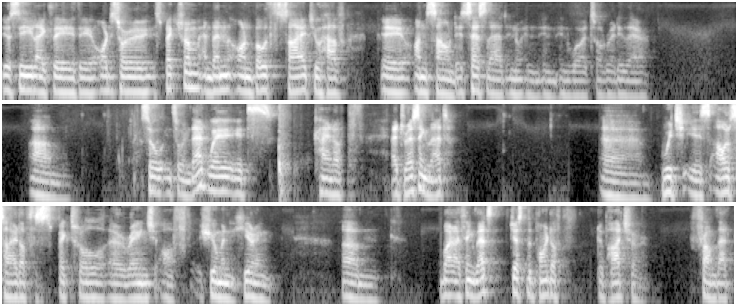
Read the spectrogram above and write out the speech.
You see like the the auditory spectrum, and then on both sides you have uh, unsound. It says that in, in, in words already there. Um, so, so in that way, it's kind of addressing that, uh, which is outside of the spectral uh, range of human hearing. Um, but I think that's just the point of departure from that,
